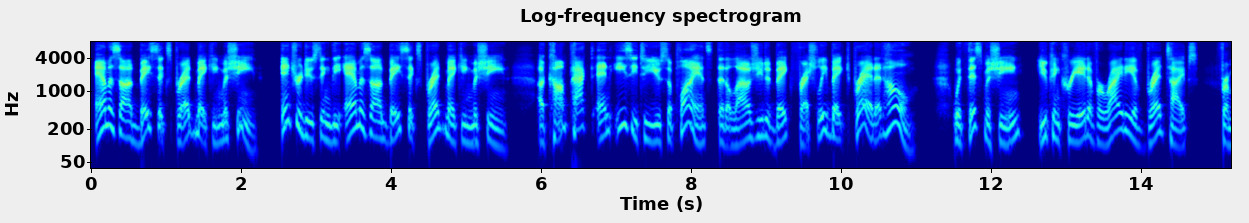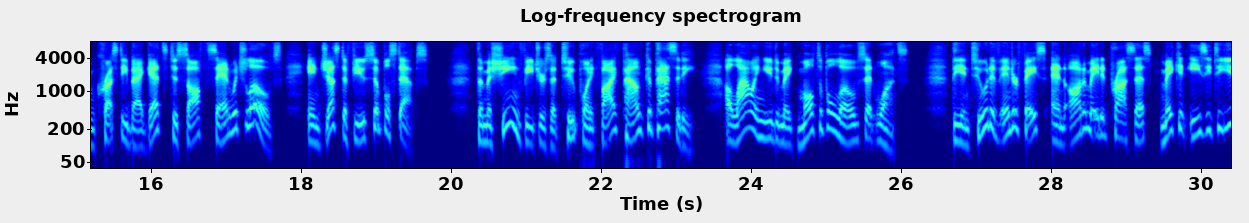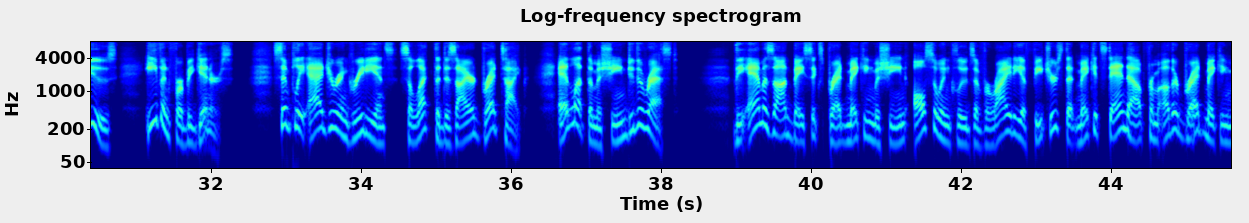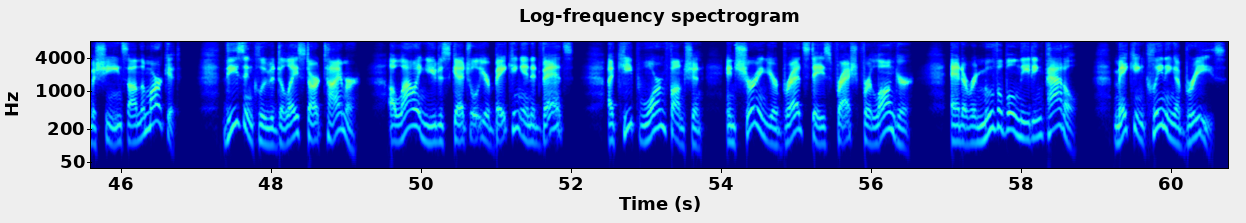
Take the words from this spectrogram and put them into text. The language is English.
Amazon Basics Bread Making Machine. Introducing the Amazon Basics Bread Making Machine, a compact and easy-to-use appliance that allows you to bake freshly baked bread at home. With this machine, you can create a variety of bread types, from crusty baguettes to soft sandwich loaves, in just a few simple steps. The machine features a 2.5 pound capacity, allowing you to make multiple loaves at once. The intuitive interface and automated process make it easy to use, even for beginners. Simply add your ingredients, select the desired bread type, and let the machine do the rest. The Amazon Basics bread making machine also includes a variety of features that make it stand out from other bread making machines on the market. These include a delay start timer, allowing you to schedule your baking in advance, a keep warm function, ensuring your bread stays fresh for longer, and a removable kneading paddle, making cleaning a breeze.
